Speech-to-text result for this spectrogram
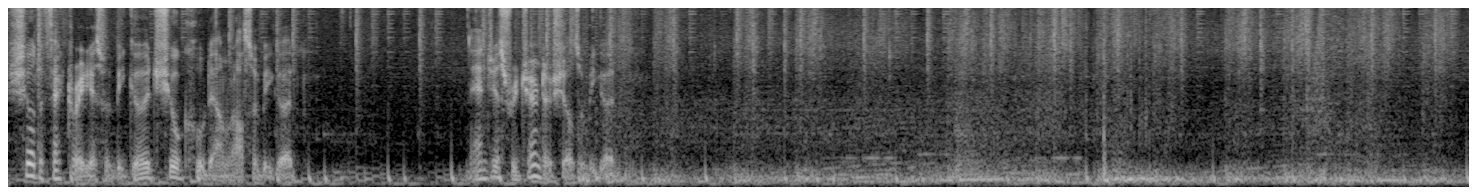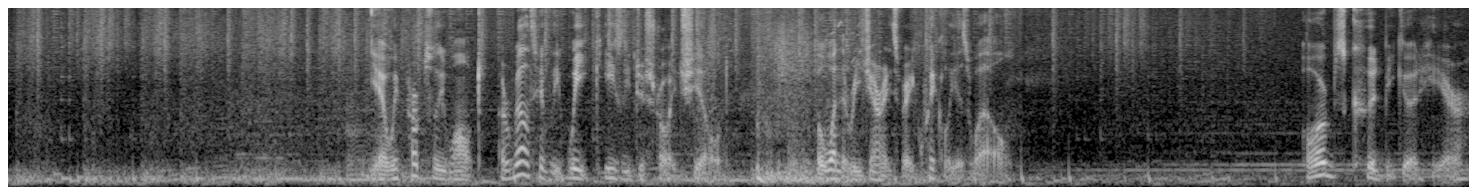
Shield effect radius would be good, shield cooldown would also be good. And just Regenerative shields would be good. Yeah, we purposely want a relatively weak, easily destroyed shield, but one that regenerates very quickly as well. Orbs could be good here.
